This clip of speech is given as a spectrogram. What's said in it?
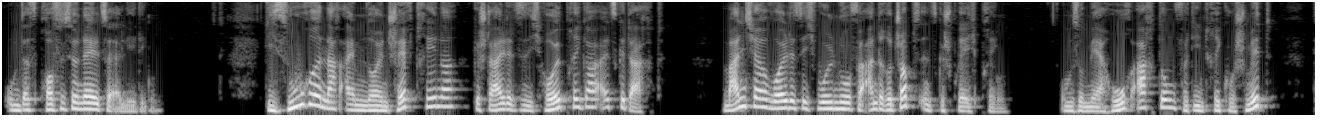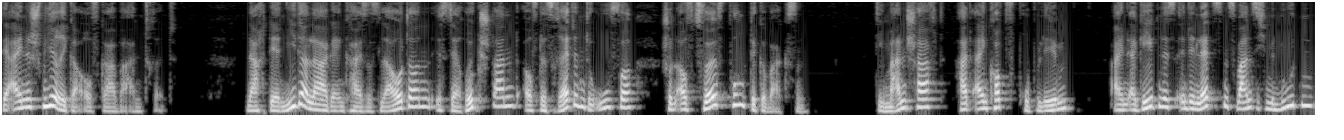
um das professionell zu erledigen. Die Suche nach einem neuen Cheftrainer gestaltete sich holpriger als gedacht. Mancher wollte sich wohl nur für andere Jobs ins Gespräch bringen. Umso mehr Hochachtung verdient Rico Schmidt, der eine schwierige Aufgabe antritt. Nach der Niederlage in Kaiserslautern ist der Rückstand auf das rettende Ufer schon auf zwölf Punkte gewachsen. Die Mannschaft hat ein Kopfproblem, ein Ergebnis in den letzten 20 Minuten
